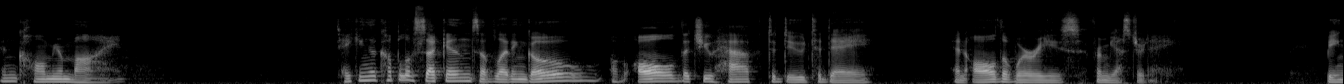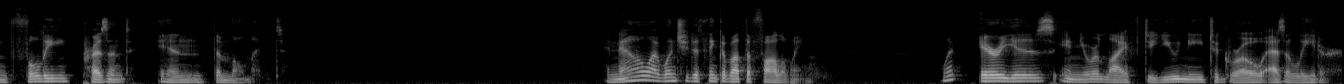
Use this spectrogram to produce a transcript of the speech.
and calm your mind. Taking a couple of seconds of letting go of all that you have to do today and all the worries from yesterday. Being fully present in the moment. And now I want you to think about the following What areas in your life do you need to grow as a leader?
